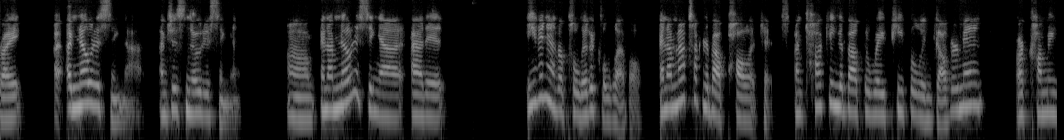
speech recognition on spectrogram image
right? I, I'm noticing that. I'm just noticing it. Um, and I'm noticing at, at it even at a political level. And I'm not talking about politics. I'm talking about the way people in government are coming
